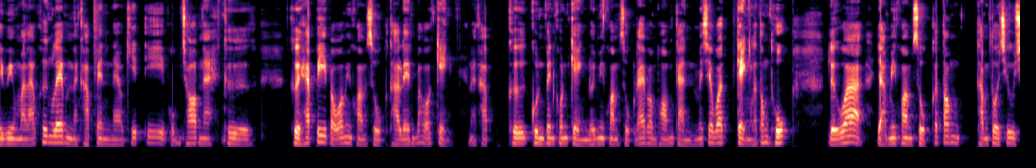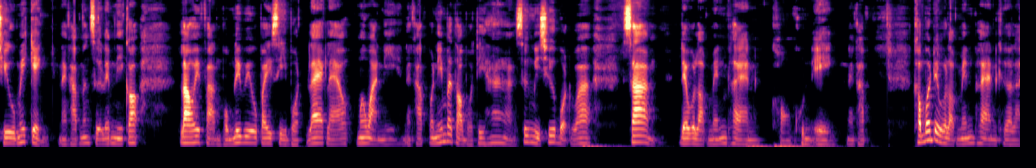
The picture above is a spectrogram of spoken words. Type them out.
รีวิวมาแล้วครึ่งเล่มนะครับ เป็นแนวคิดที่ผมชอบนะ คือคือ happy แปลว่ามีความสุข talent แปลว่าเก่งนะครับ คือคุณเป็นคนเก่งโดยมีความสุขได้พร้อม ๆ กัน ไม่ใช่ว่าเก่งแล้วต้องทุกข์หรือว่าอยากมีความสุขก็ต้องทำตัวชิลๆไม่เก่งนะครับ หนังสือเล่มนี้ก็เล่าให้ฟังผมรีวิวไป 4 บทแรกแล้วเมื่อวานนี้นะครับ วันนี้มาต่อบทที่ 5 ซึ่งมีชื่อบทว่าสร้าง development plan ของคุณเองนะครับคำว่า development plan คืออะไร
